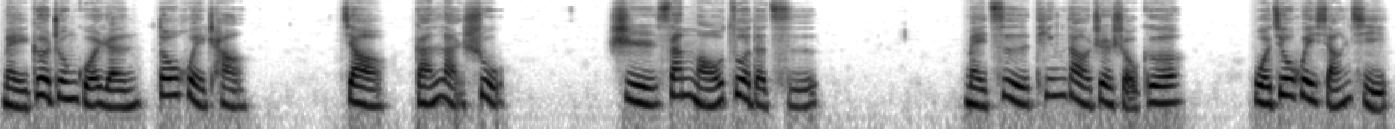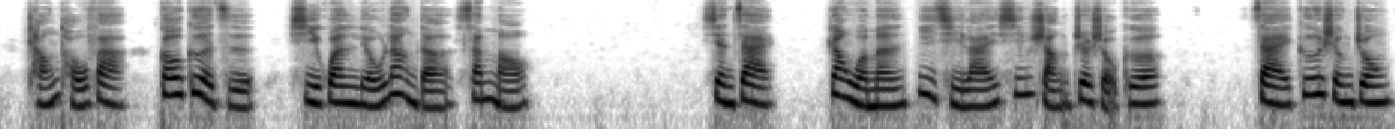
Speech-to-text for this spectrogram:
每个中国人都会唱，叫《橄榄树》，是三毛作的词。每次听到这首歌，我就会想起长头发、高个子、喜欢流浪的三毛。现在，让我们一起来欣赏这首歌，在歌声中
